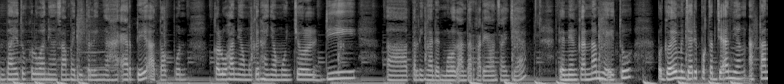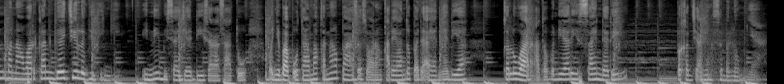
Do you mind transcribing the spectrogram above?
entah itu keluhan yang sampai di telinga HRD ataupun keluhan yang mungkin hanya muncul di uh, telinga dan mulut antar karyawan saja. Dan yang keenam yaitu pegawai mencari pekerjaan yang akan menawarkan gaji lebih tinggi. Ini bisa jadi salah satu penyebab utama kenapa seseorang karyawan itu pada akhirnya dia keluar ataupun dia resign dari pekerjaan yang sebelumnya.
